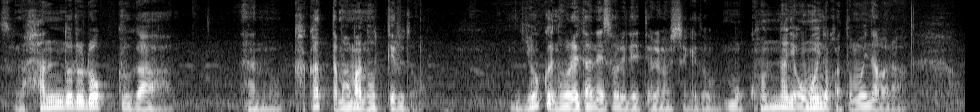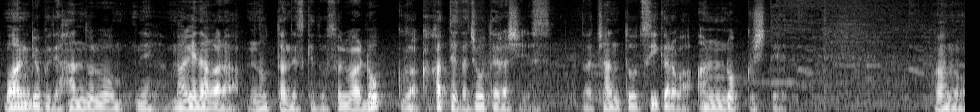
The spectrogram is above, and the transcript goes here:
そのハンドルロックがあのかかったまま乗ってると。よく乗れたねそれでって言われましたけどもうこんなに重いのかと思いながら腕力でハンドルをね曲げながら乗ったんですけどそれはロックがかかってた状態らしいです。だからちゃんと次からはアンロックしてあの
